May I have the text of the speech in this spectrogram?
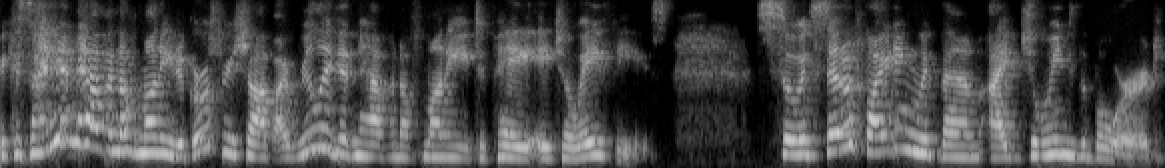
because I didn't have enough money to grocery shop. I really didn't have enough money to pay HOA fees. So instead of fighting with them, I joined the board.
